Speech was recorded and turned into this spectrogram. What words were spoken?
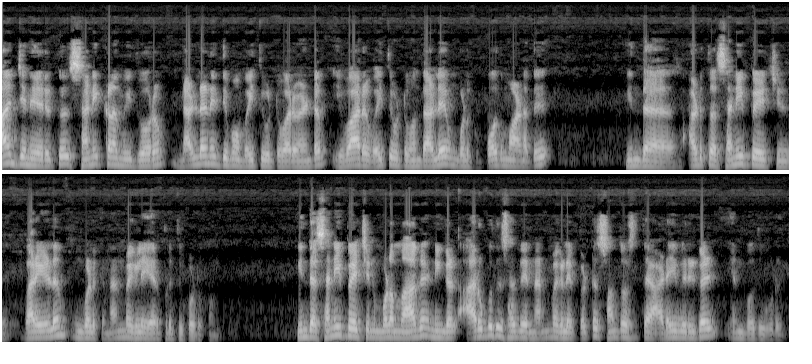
ஆஞ்சநேயருக்கு சனிக்கிழமை தோறும் நல்லெண்ணெய் தீபம் வைத்துவிட்டு வர வேண்டும். இவ்வாறு வைத்துவிட்டு வந்தாலே உங்களுக்கு போதுமானது. இந்த அடுத்த சனி பயிற்சி வரையிலும் உங்களுக்கு நன்மைகளை ஏற்படுத்தி கொடுக்கும். இந்த சனி பயிற்சியின் மூலமாக நீங்கள் அறுபது சதவீத நன்மைகளை பெற்று சந்தோஷத்தை அடைவீர்கள் என்பது உறுதி.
